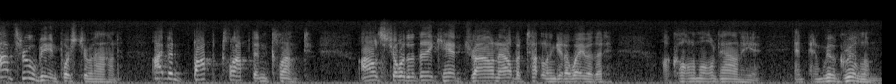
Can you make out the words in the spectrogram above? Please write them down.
I'm through being pushed around. I've been bop, clopped, and clunked. I'll show them that they can't drown Albert Tuttle and get away with it. I'll call them all down here, and, and we'll grill them.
